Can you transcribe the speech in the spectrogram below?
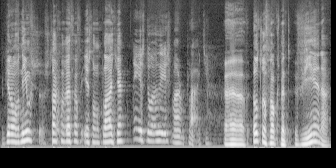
heb je nog wat nieuws? Straks nog even. Of eerst nog een plaatje? Eerst doen we eerst maar een plaatje. Eh, Ultravox met Vienna.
